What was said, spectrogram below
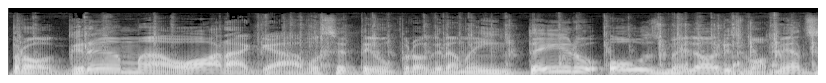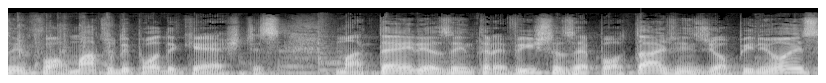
Programa Hora H. Você tem um programa inteiro ou os melhores momentos em formato de podcasts. Matérias, entrevistas, reportagens e opiniões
